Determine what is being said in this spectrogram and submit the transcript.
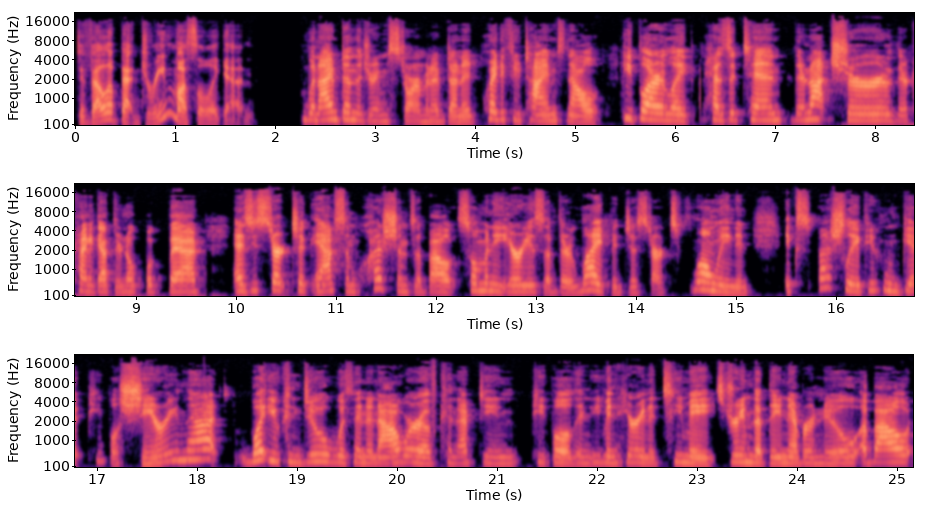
develop that dream muscle again. When I've done the dream storm, and I've done it quite a few times now, people are like hesitant. They're not sure. They're kind of got their notebook back as you start to ask them questions about so many areas of their life, it just starts flowing. And especially if you can get people sharing that, what you can do within an hour of connecting people and even hearing a teammate's dream that they never knew about.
